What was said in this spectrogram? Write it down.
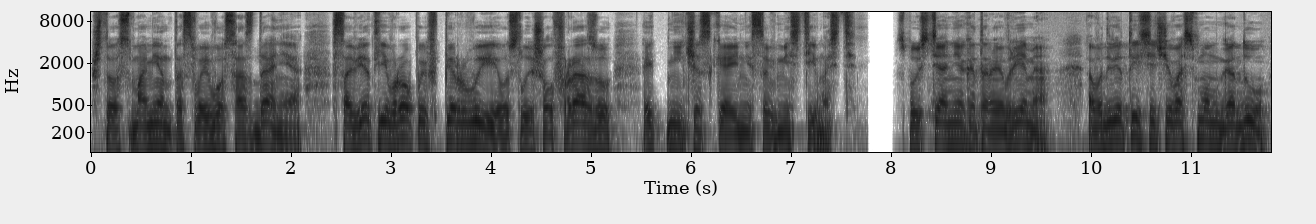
что с момента своего создания Совет Европы впервые услышал фразу «этническая несовместимость». Спустя некоторое время, в 2008 году,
